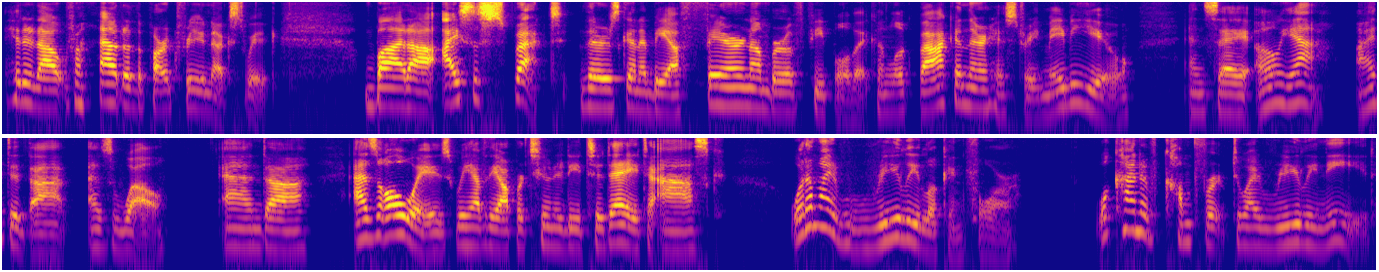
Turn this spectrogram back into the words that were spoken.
hit it out from out of the park for you next week. But uh, I suspect there's going to be a fair number of people that can look back in their history, maybe you, and say, "Oh yeah, I did that as well." And uh, as always, we have the opportunity today to ask, what am I really looking for? What kind of comfort do I really need?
